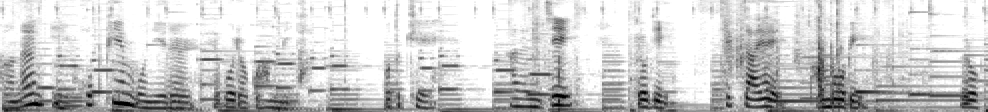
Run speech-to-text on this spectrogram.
저는 이 호핀 무늬를 해보려고 합니다. 어떻게 하는지 여기 책자에 방법이 이렇게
